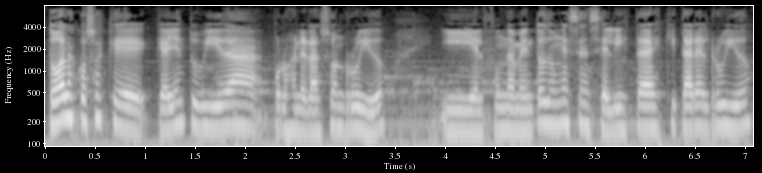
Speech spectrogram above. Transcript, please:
todas las cosas que, que hay en tu vida por lo general son ruido y el fundamento de un esencialista es quitar el ruido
